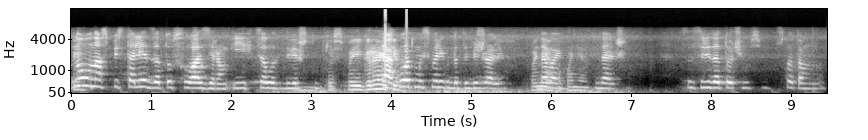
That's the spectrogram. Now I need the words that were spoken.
по- Но у нас пистолет зато с лазером, и их целых две То штуки. есть поиграйте. Так, вот мы, смотри, куда добежали. понятно, давай. понятно. Дальше. Сосредоточимся. Что там у нас?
